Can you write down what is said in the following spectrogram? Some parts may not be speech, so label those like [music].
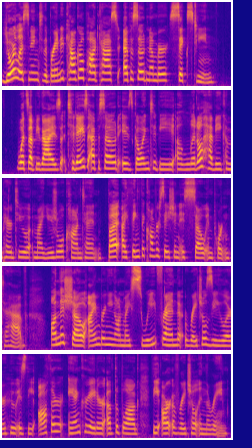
You're listening to the Branded Cowgirl Podcast, episode number 16. What's up, you guys? Today's episode is going to be a little heavy compared to my usual content, but I think the conversation is so important to have. On this show, I'm bringing on my sweet friend, Rachel Ziegler, who is the author and creator of the blog, The Art of Rachel in the Rain.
